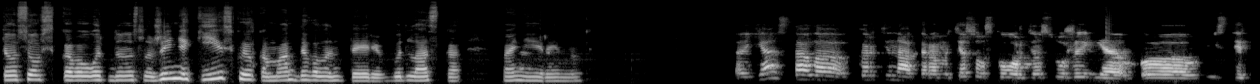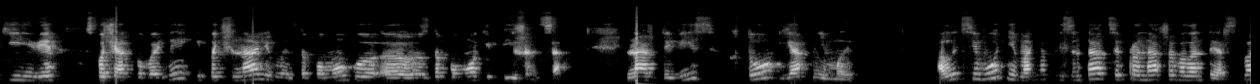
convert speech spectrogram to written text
Теософського ордену служіння Київської команди волонтерів. Будь ласка, пані Ірино. Е, Я стала координатором Тясовського ордену служіння в місті Києві з початку війни і починали ми з допомогою з допомоги біженцям. Наш девіз хто як не ми. Але сьогодні моя презентація про наше волонтерство,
